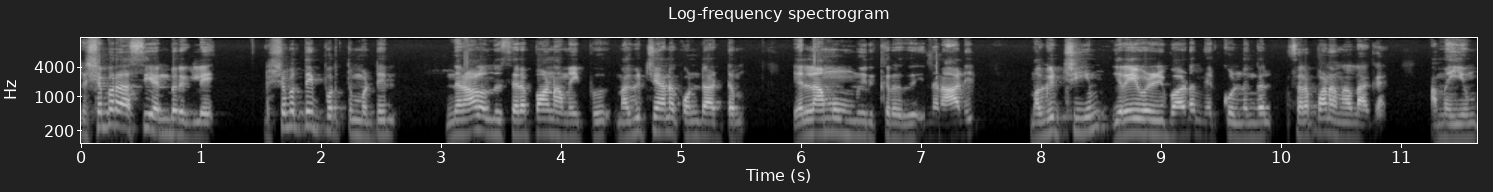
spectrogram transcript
ரிஷபராசி அன்பர்களே ரிஷபத்தை பொறுத்த மட்டில் இந்த நாள் வந்து சிறப்பான அமைப்பு மகிழ்ச்சியான கொண்டாட்டம் எல்லாமும் இருக்கிறது. இந்த நாளில் மகிழ்ச்சியும் இறை வழிபாடும் மேற்கொள்ளுங்கள். சிறப்பான நாளாக அமையும்.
